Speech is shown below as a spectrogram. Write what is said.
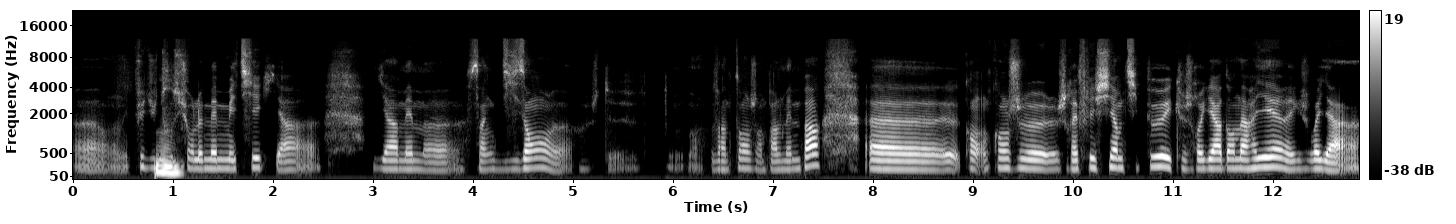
on n'est plus du tout mmh. sur le même métier qu'il y a, il y a même 5-10 ans. je te, 20 ans, j'en parle même pas. Euh, quand, quand je, je, réfléchis un petit peu et que je regarde en arrière et que je vois il y a,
